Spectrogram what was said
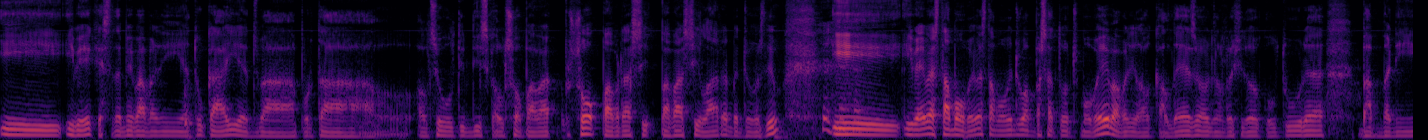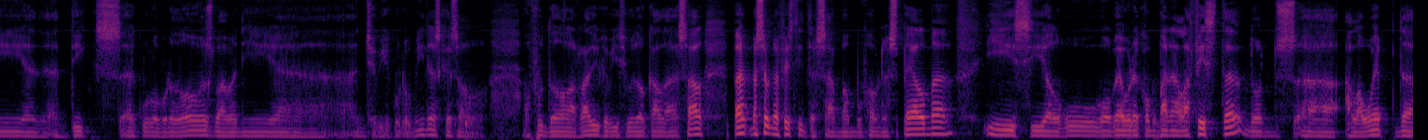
i, i bé, aquesta també va venir a tocar i ens va portar el, el seu últim disc, el So, Pava, so Pavacilar, em penso que es diu, i, i bé, va estar molt bé, va estar molt bé, ens ho van passar tots molt bé, va venir l'alcaldessa, va venir el regidor de Cultura, van venir antics eh, col·laboradors, va venir eh, en Xavier Coromines, que és el, el fundador de la ràdio, que havia sigut alcalde de Sal. Va, va ser una festa interessant, vam bufar una espelma, i si algú vol veure com va anar la festa, doncs eh, a la web de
